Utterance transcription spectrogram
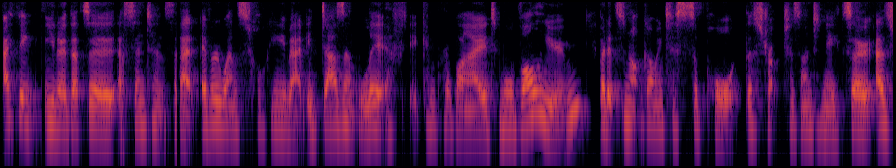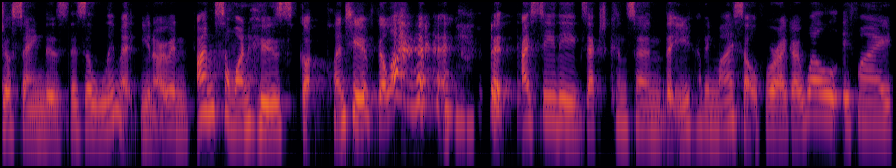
I think, you know, that's a, a sentence that everyone's talking about. It doesn't lift. It can provide more volume, but it's not going to support the structures underneath. So as you're saying, there's there's a limit, you know, and I'm someone who who's got plenty of filler. but I see the exact concern that you have in myself, where I go, well, if I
